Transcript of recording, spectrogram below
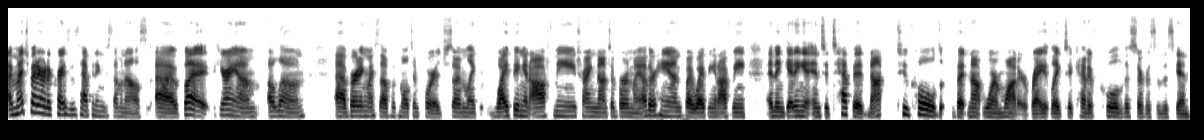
I'm much better at a crisis happening to someone else. Uh, but here I am alone. Uh, burning myself with molten porridge. So I'm like wiping it off me, trying not to burn my other hand by wiping it off me, and then getting it into tepid, not too cold, but not warm water, right? Like to kind of cool the surface of the skin.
